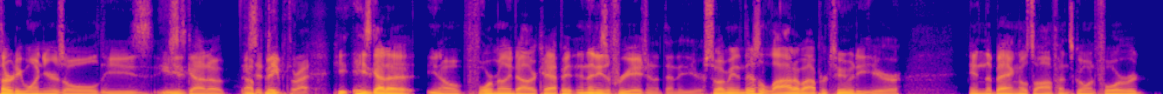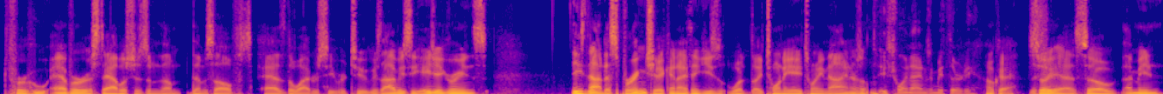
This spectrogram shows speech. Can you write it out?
31 years old. He's He's- he's got a, He's a, big deep threat. he he's got a you know four million dollar cap hit, and then he's a free agent at the end of the year. So I mean, there's a lot of opportunity here in the Bengals offense going forward for whoever establishes them, them themselves as the wide receiver too. Because obviously AJ Green's he's not a spring chicken. I think he's what like 28, 29 or something. He's 29, he's gonna be 30. Okay, so year. yeah, so I mean,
